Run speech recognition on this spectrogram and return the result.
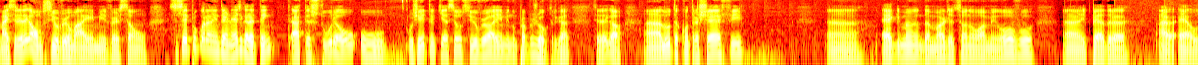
Mas seria legal um Silver uma Amy versão. Se você procurar na internet, galera, tem a textura ou o, o jeito que ia ser o Silver ou a Amy no próprio jogo, tá ligado? Seria legal. Uh, luta contra chefe. Uh, Eggman, da morte adiciona o Homem-Ovo uh, e Pedra... Ah, é, o,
